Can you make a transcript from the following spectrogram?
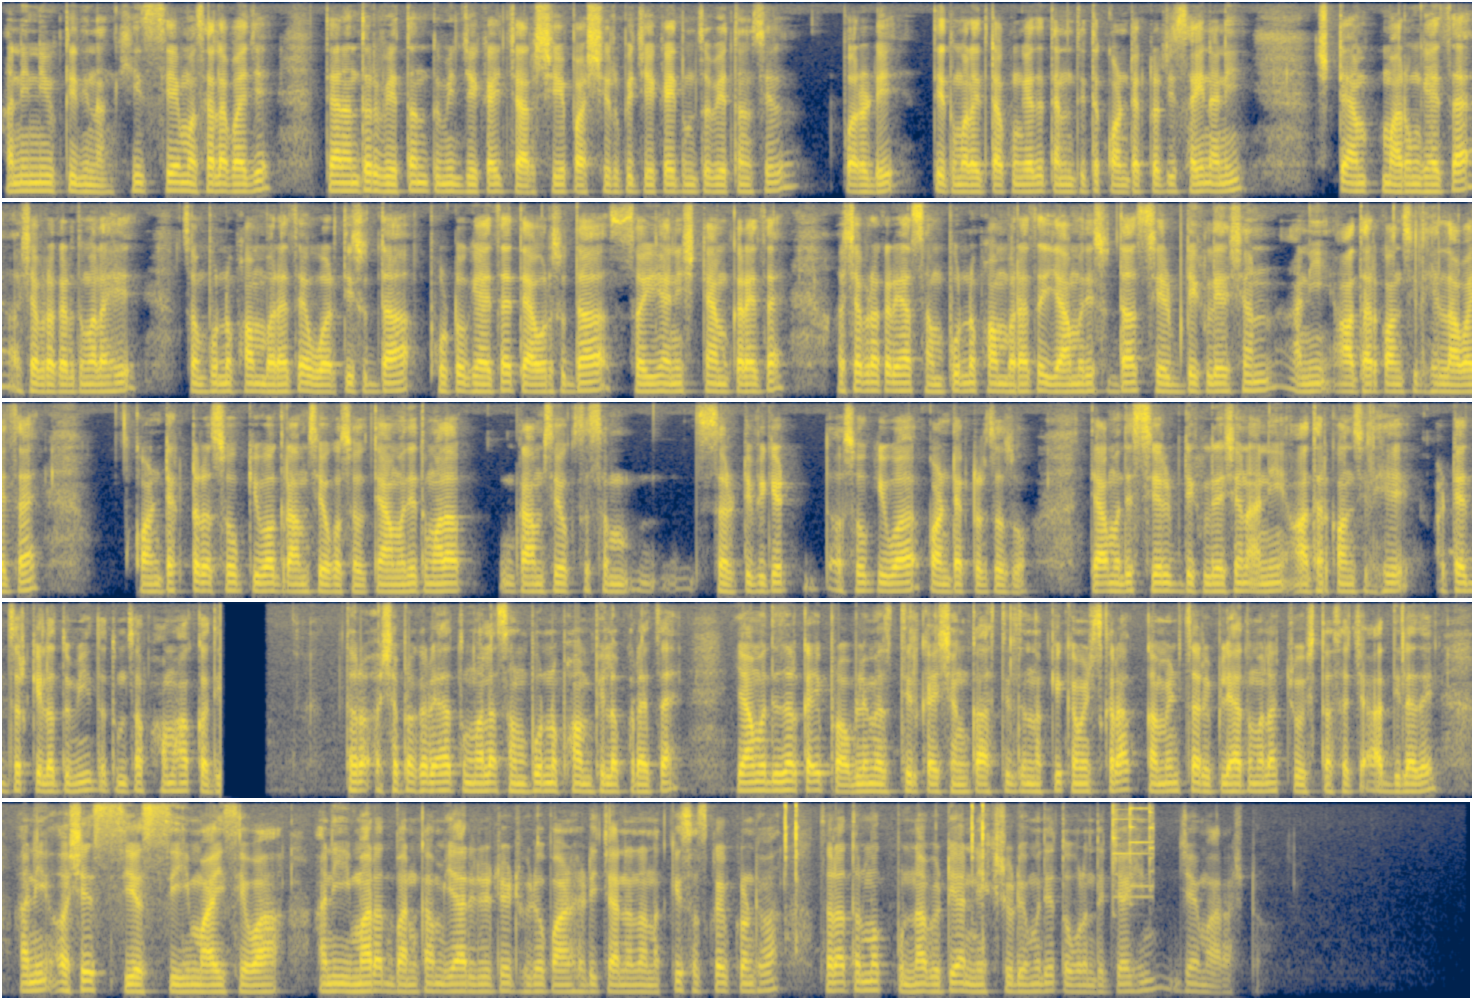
आणि नियुक्ती दिनांक ही सेम असायला पाहिजे. त्यानंतर वेतन तुम्ही जे काही चारशे पाचशे रुपये जे काही तुमचं वेतन असेल पर डे ते तुम्हाला इथे टाकून घ्यायचं. त्यानंतर तिथं कॉन्टॅक्टरची साईन आणि स्टॅम्प मारून घ्यायचा आहे. अशा प्रकारे तुम्हाला हे संपूर्ण फॉर्म भरायचा आहे. वरतीसुद्धा फोटो घ्यायचा आहे. त्यावरसुद्धा सही आणि स्टॅम्प करायचा आहे. अशा प्रकारे हा संपूर्ण फॉर्म भरायचा आहे. यामध्ये सुद्धा सेल्फ डिक्लेरेशन आणि आधार काउन्सिल हे लावायचं आहे. कॉन्टॅक्टर असो किंवा ग्रामसेवक असो त्यामध्ये तुम्हाला ग्रामसेवकचं सम सर्टिफिकेट असो किंवा कॉन्टॅक्टरचं असो त्यामध्ये सेल्फ डिक्लेरेशन आणि आधार कॉन्सिल हे अटॅच जर केलं तुम्ही तर तुमचा फॉर्म हा कधी तर अशा प्रकारे हा तुम्हाला संपूर्ण फॉर्म फिलअप करायचा आहे. यामध्ये जर काही प्रॉब्लेम असतील काही शंका असतील तर नक्की कमेंट्स करा. कमेंटचा रिप्लाय हा तुम्हाला चोवीस तासाच्या आत दिला जाईल. आणि असेच सी एस सी माई सेवा आणि इमारत बांधकाम या रिलेटेड व्हिडिओ पाहण्यासाठी चॅनलला नक्की सबस्क्राईब करून ठेवा. चला तर मग पुन्हा भेटूया नेक्स्ट व्हिडिओमध्ये तोपर्यंत जय हिंद जय महाराष्ट्र.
